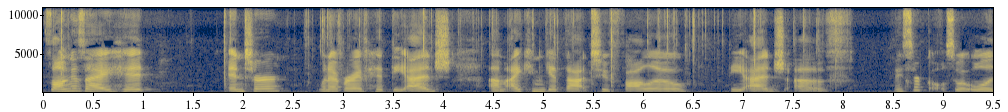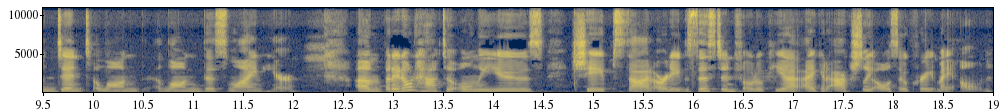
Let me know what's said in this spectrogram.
as long as I hit enter whenever I've hit the edge, um, I can get that to follow the edge of my circle. So it will indent along along this line here. Um, but I don't have to only use shapes that already exist in Photopea. I could actually also create my own.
